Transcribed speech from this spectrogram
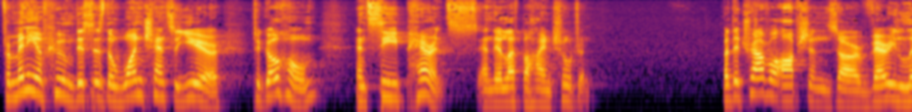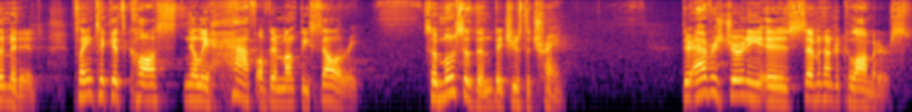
for many of whom this is the one chance a year to go home and see parents and their left behind children. But their travel options are very limited. Plane tickets cost nearly half of their monthly salary. So most of them, they choose the train. Their average journey is 700 kilometers.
